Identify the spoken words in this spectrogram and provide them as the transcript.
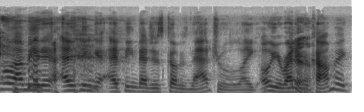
well, I mean, I think I think that just comes natural. Like, oh, you're writing Yeah. a comic.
